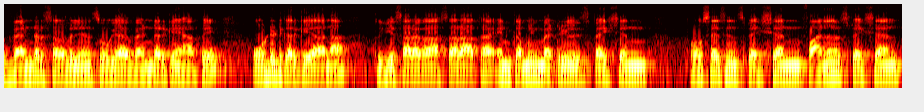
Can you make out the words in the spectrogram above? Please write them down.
वेंडर सर्विलेंस हो गया, वेंडर के यहाँ पे ऑडिट करके आना। तो ये सारा का सारा आता है। Incoming material inspection process inspection final inspection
